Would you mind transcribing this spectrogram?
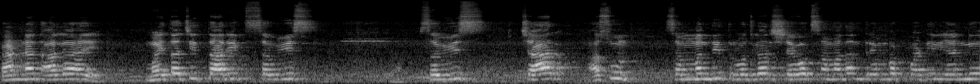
काढण्यात आले आहे. मयताची तारीख सव्वीस सव्वीस चार असून संबंधित रोजगार सेवक समाधान त्र्यंबक पाटील यांनी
